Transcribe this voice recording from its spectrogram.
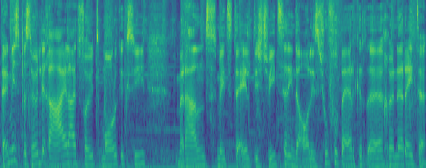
Dann mein persönliches Highlight von heute Morgen. Wir haben mit der ältesten Schweizerin, der Alice Schuffelberger, äh, können reden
